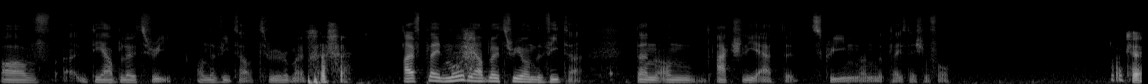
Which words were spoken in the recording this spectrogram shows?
of uh, Diablo 3 on the Vita through remote. I've played more Diablo 3 on the Vita than on actually at the screen on the PlayStation 4. Okay,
